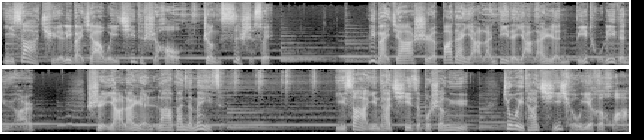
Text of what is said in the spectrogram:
以撒娶利百加为妻的时候正四十岁。利百加是巴旦亚兰地的亚兰人比土利的女儿，是亚兰人拉班的妹子。以撒因他妻子不生育，就为他祈求耶和华。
